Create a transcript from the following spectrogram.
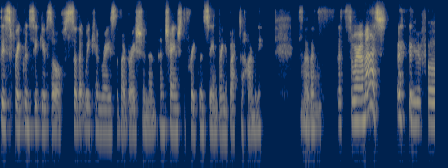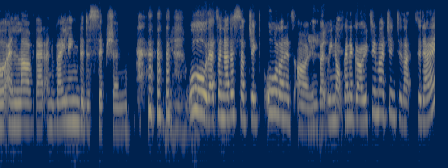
this frequency gives off so that we can raise the vibration and, and change the frequency and bring it back to harmony. So mm. that's that's where I'm at. Beautiful. I love that. Unveiling the deception. oh, that's another subject all on its own, but we're not going to go too much into that today.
